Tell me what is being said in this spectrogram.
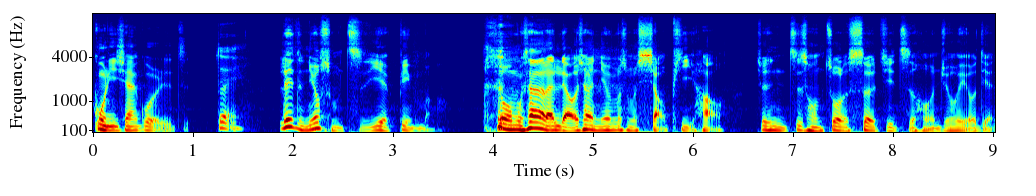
过你现在过的日子。对，雷德，你有什么职业病吗？就我们现在来聊一下，你有没有什么小癖好？就是你自从做了设计之后，你就会有点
